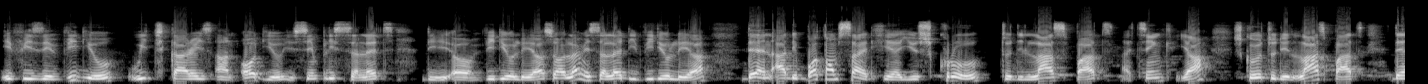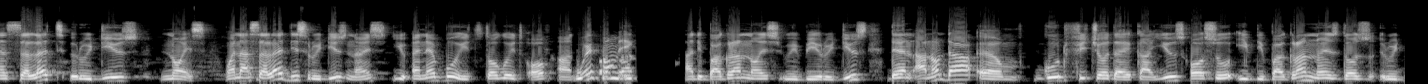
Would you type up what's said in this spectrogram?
If it's a video which carries an audio you simply select the um, video layer. So let me select the video layer. Then at the bottom side here you scroll to the last part i think yeah? Scroll to the last part then select reduce noise. When i select this reduce noise you enable it toggle it off and welcome and the background noise will be reduced. Then another um, good feature that you can use also if the background noise does re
